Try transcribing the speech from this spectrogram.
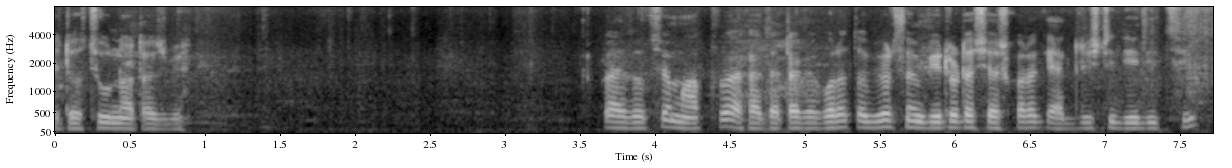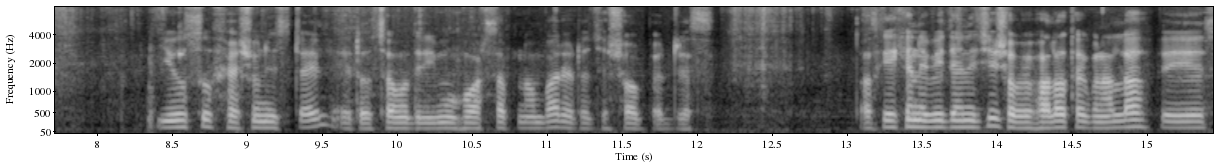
এটা হচ্ছে আট আসবে। প্রাইস হচ্ছে মাত্র এক হাজার টাকা করে। তবে আমি ভিডিওটা শেষ করার আগে অ্যাড্রেসটি দিয়ে দিচ্ছি। ইউসুফ ফ্যাশন স্টাইল এটা হচ্ছে আমাদের ইমো হোয়াটসঅ্যাপ নাম্বার এটা হচ্ছে শপ অ্যাড্রেস তো আজকে এখানে বিদায় নিচ্ছি। সবাই ভালো থাকবেন। আল্লাহ হাফেজ।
